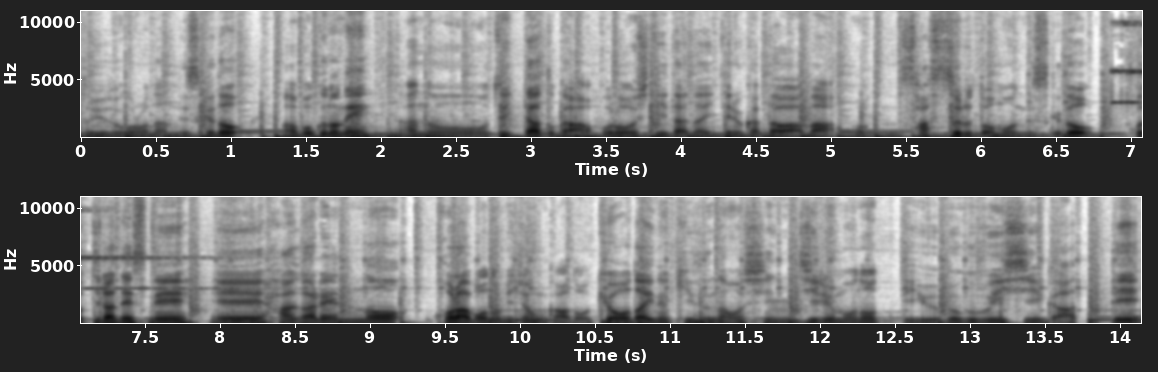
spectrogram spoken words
というところなんですけど、まあ、僕のね、あのー、Twitter とかフォローしていただいてる方は、まあ、察すると思うんですけど、こちらですね、えー、ハガレンのコラボのビジョンカード、兄弟の絆を信じるものっていうブグ VC があって、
